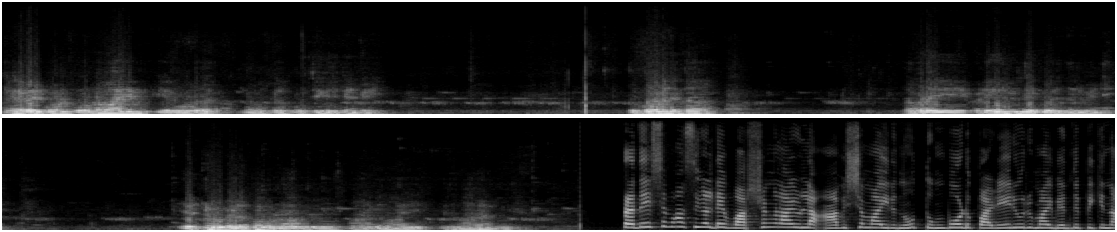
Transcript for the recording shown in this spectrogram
അങ്ങനെ വരുമ്പോൾ പൂർണമായും ഈ റോഡ് നമുക്ക് പൂർത്തീകരിക്കാൻ കഴിയും. റോഡ് നിന്ന് നമ്മുടെ ഈ പഴയൂരിലേക്ക് വരുന്നതിന് വേണ്ടി ഏറ്റവും എളുപ്പമുള്ള ഒരു മാർഗമായി ഇത് മാറാൻ പോകുന്നു. പ്രദേശവാസികളുടെ വർഷങ്ങളായുള്ള ആവശ്യമായിരുന്നു തുമ്പോട് പഴയരൂരുമായി ബന്ധിപ്പിക്കുന്ന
